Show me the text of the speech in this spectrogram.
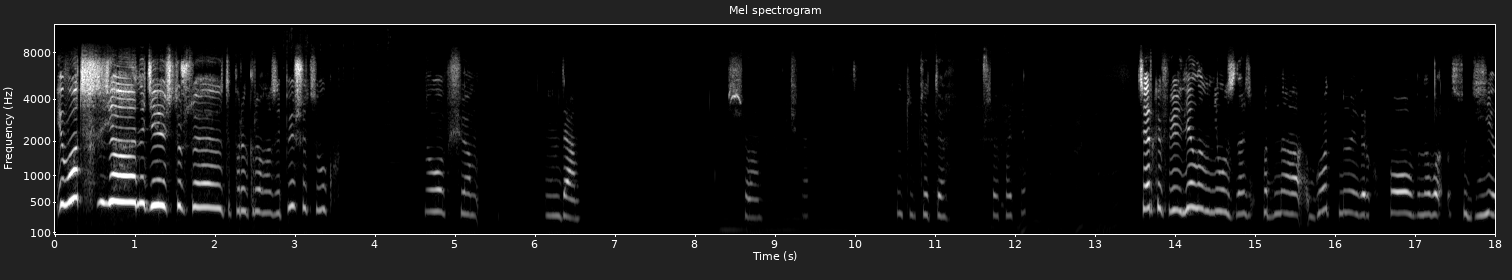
И вот я надеюсь, что эта программа запишет звук. Ну, в общем, да. Все. Ну, тут это... Что хотят? Церковь велела мне узнать подноготную верховного судьи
